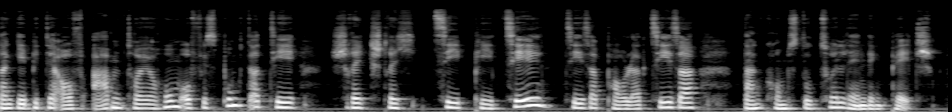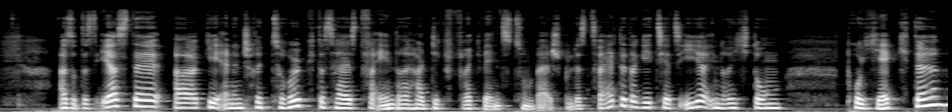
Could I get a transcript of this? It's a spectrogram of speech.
dann geh bitte auf abenteuerhomeoffice.at Schrägstrich CPC, Cäsar Paula Cäsar, dann kommst du zur Landingpage. Also das erste, äh, geh einen Schritt zurück, das heißt verändere halt die Frequenz zum Beispiel. Das zweite, da geht's jetzt eher in Richtung Projekte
